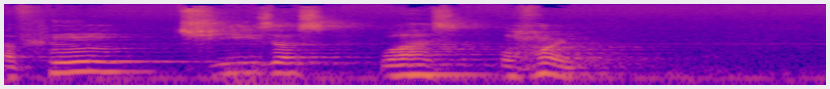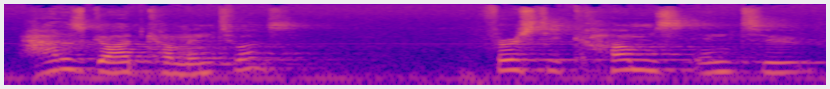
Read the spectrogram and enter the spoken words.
of whom Jesus was born. How does God come into us? First, he comes into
